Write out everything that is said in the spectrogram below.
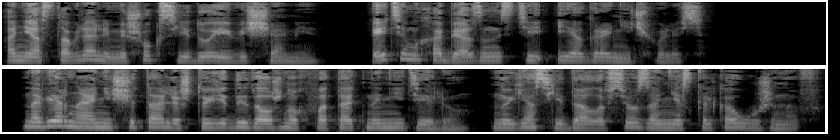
Они оставляли мешок с едой и вещами. Этим их обязанности и ограничивались. Наверное, они считали, что еды должно хватать на неделю, но я съедала все за несколько ужинов.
